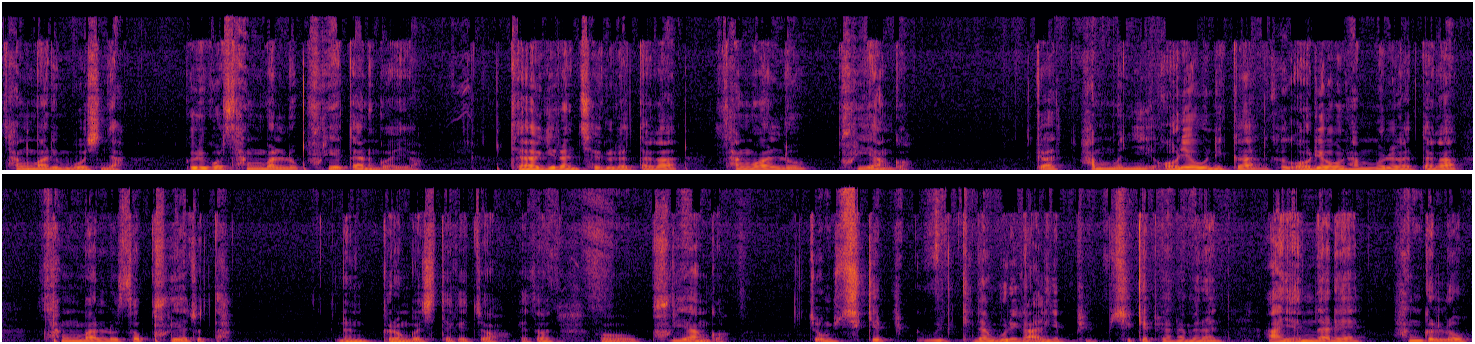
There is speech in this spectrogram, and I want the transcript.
상말이 무엇이냐? 그리고 상말로 풀이했다는 거예요. 대학이란 책을 갖다가 상말로 풀이한 거. 그러니까 한문이 어려우니까 그 어려운 한문을 갖다가 상말로서 풀이해줬다는 그런 것이 되겠죠. 그래서 어, 풀이한 거. 좀 쉽게 그냥 우리가 알기 쉽게 표현하면은 아 옛날에 한글로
